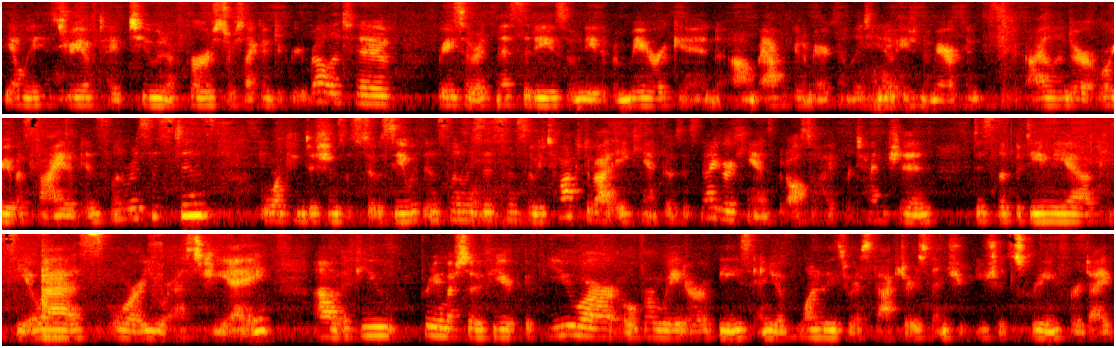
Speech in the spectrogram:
family history of type 2 in a first or second degree relative, race or ethnicity, so Native American, um, African American, Latino, Asian American, Pacific Islander, or you have a sign of insulin resistance or conditions associated with insulin resistance. So we talked about acanthosis nigricans, but also hypertension, dyslipidemia, PCOS, or your SGA. Um, if you pretty much so if you if you are overweight or obese and you have one of these risk factors, then you, you should screen for di-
